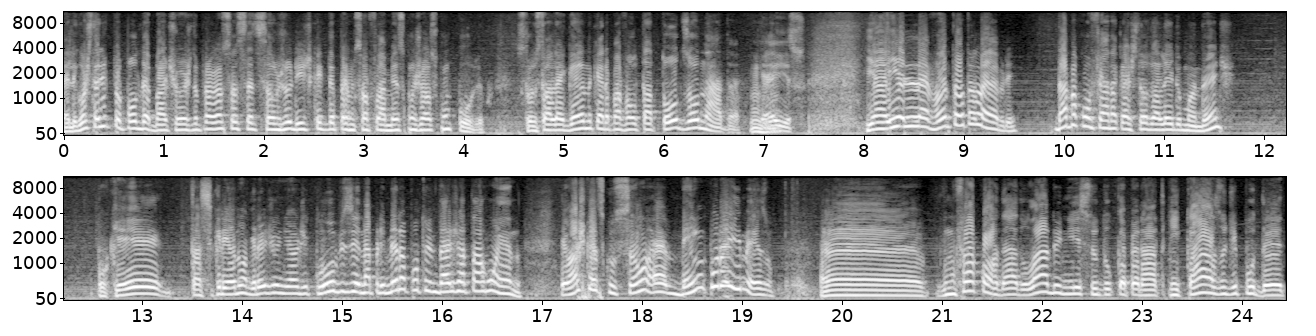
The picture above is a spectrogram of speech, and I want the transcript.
Ele gostaria de propor um debate hoje no programa sobre sedição jurídica que deu permissão ao Flamengo com jogos com o público. Os clubes estão alegando que era para voltar todos ou nada. Uhum. é isso. E aí ele levanta outra lebre. Dá para confiar na questão da lei do mandante? Porque está se criando uma grande união de clubes e na primeira oportunidade já está ruendo. Eu acho que a discussão é bem por aí mesmo. É, não foi acordado lá do início do campeonato que, em caso de poder,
